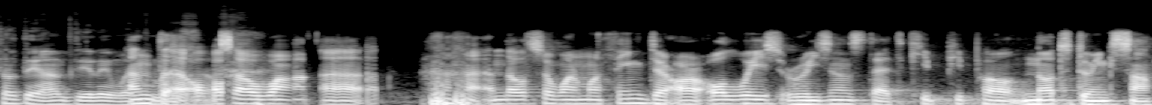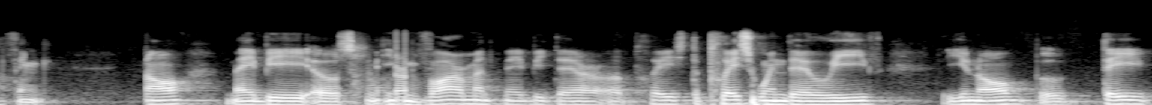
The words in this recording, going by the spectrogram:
something I'm dealing with. And uh, also one, uh, and also one more thing: there are always reasons that keep people not doing something. You know, maybe uh, some environment, maybe their uh, place, the place when they live. You know, they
